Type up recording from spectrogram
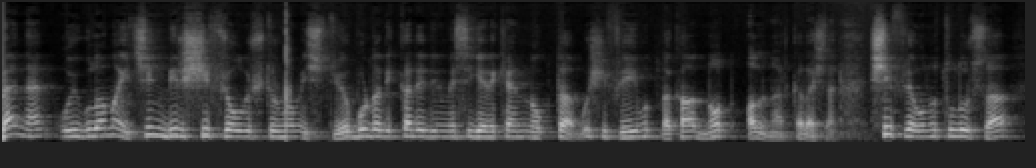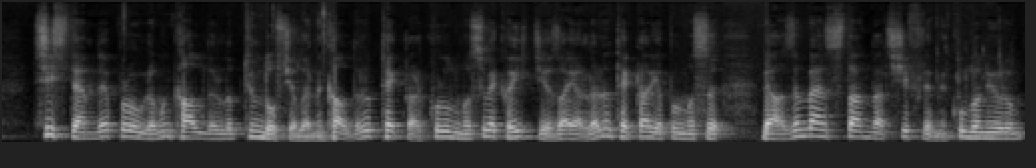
Benden uygulama için bir şifre oluşturmamı istiyor. Burada dikkat edilmesi gereken nokta bu şifreyi mutlaka not alın arkadaşlar. Şifre unutulursa sistemde programın kaldırılıp tüm dosyalarının kaldırılıp tekrar kurulması ve kayıt cihazı ayarlarının tekrar yapılması lazım. Ben standart şifremi kullanıyorum.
